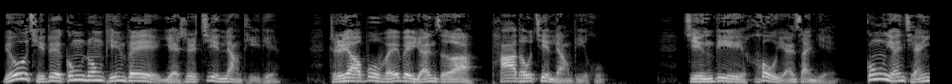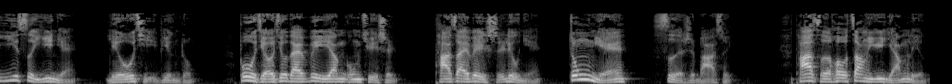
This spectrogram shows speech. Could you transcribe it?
刘启对宫中嫔妃也是尽量体贴，只要不违背原则，他都尽量庇护。景帝后元三年（公元前一四一年），刘启病重，不久就在未央宫去世。他在位十六年，终年四十八岁。他死后葬于杨陵，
